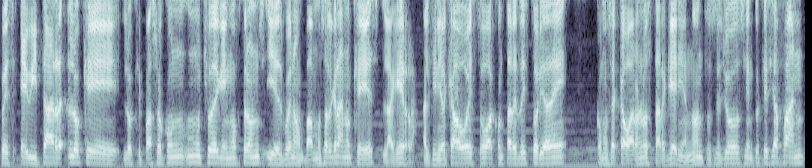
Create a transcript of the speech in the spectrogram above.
pues evitar lo que, lo que pasó con mucho de Game of Thrones y es, bueno, vamos al grano que es la guerra. Al fin y al cabo, esto va a contar es la historia de cómo se acabaron los Targaryen, ¿no? Entonces yo siento que ese afán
